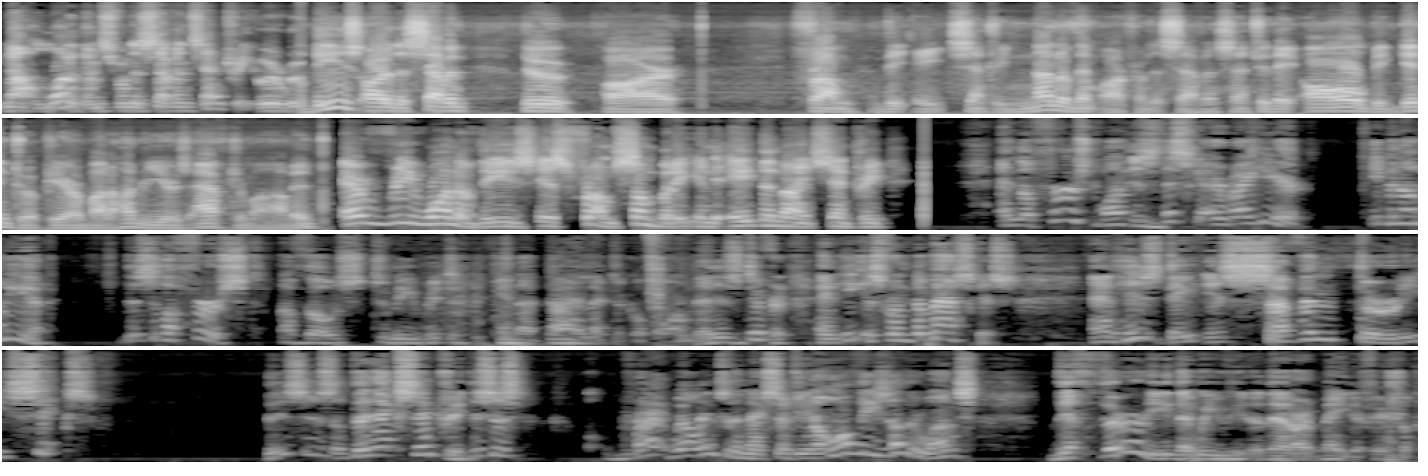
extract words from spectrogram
Not one of them's from the seventh century. Who are These are the seven who are from the 8th century. None of them are from the 7th century. They all begin to appear about 100 years after Muhammad. Every one of these is from somebody in the 8th and 9th century. And the first one is this guy right here, Ibn Amir. This is the first of those to be written in a dialectical form that is different. And he is from Damascus. And his date is 736. This is the next century. This is right well into the next century. And all these other ones, the 30 that we that are made official,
